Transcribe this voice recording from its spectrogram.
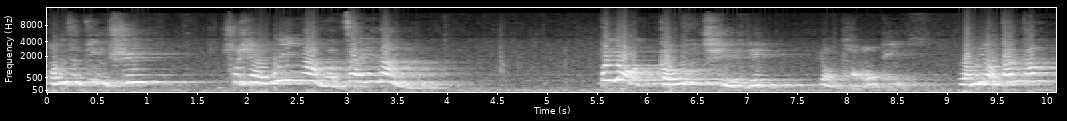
我们这地区出现危难的灾难，不要苟且的要逃避，我们要担当。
